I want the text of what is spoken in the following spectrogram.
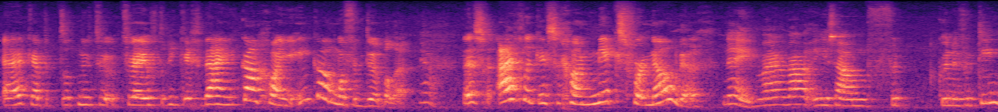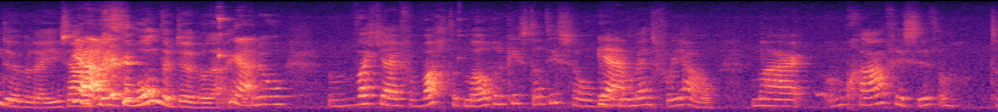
eh, ik heb het tot nu toe twee of drie keer gedaan, je kan gewoon je inkomen verdubbelen. Ja. Dus eigenlijk is er gewoon niks voor nodig. Nee, maar waar, je zou hem kunnen vertiendubbelen. Je zou Ja. kunnen verhonderddubbelen. Ja. Ik bedoel, wat jij verwacht dat mogelijk is, dat is zo op dit Ja. moment voor jou. Maar hoe gaaf is het om te,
